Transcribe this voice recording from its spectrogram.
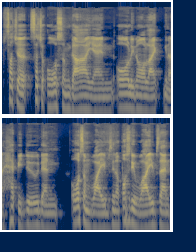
such a such an awesome guy and all you know like you know happy dude and awesome vibes you know positive vibes and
